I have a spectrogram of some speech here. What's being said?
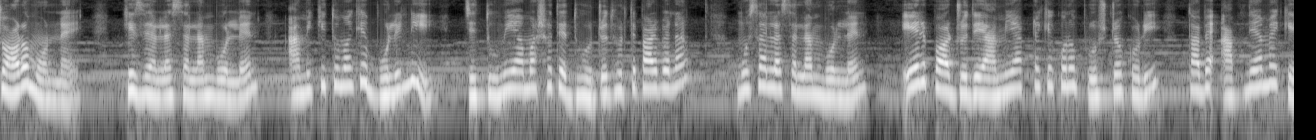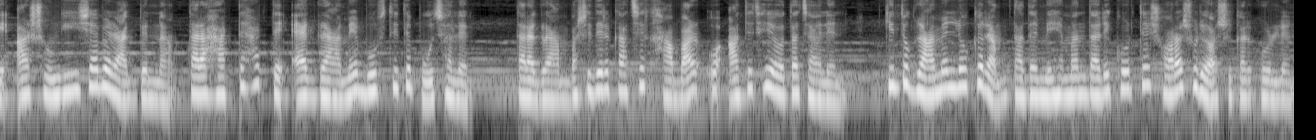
চরম অন্যায়। খিজির আল্লাহ সাল্লাম বললেন, আমি কি তোমাকে বলিনি যে তুমি আমার সাথে ধৈর্য ধরতে পারবে না? মুসা আল্লাহ সাল্লাম বললেন, এরপর যদি আমি আপনাকে কোনো প্রশ্ন করি, তবে আপনি আমাকে আর সঙ্গী হিসাবে রাখবেন না। তারা হাঁটতে হাঁটতে এক গ্রামে বস্তিতে পৌঁছালেন। তারা গ্রামবাসীদের কাছে খাবার ও আতিথেয়তা চাইলেন। কিন্তু গ্রামের লোকেরা তাদের মেহমানদারি করতে সরাসরি অস্বীকার করলেন।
